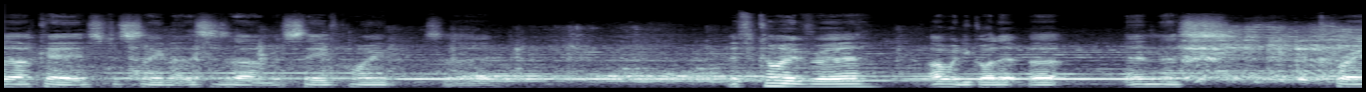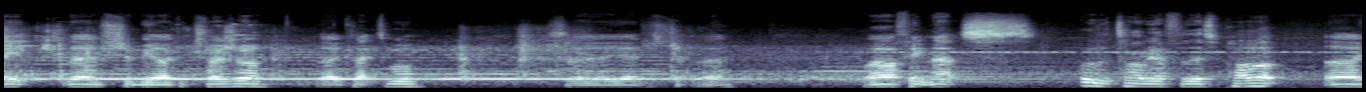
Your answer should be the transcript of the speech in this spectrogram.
Uh, okay, it's just saying that this is um, a save point, so if you come over here, I already got it, but in this crate there should be like a treasure, a collectible. So yeah, just check there. Well, I think that's all the time we have for this part. Uh,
